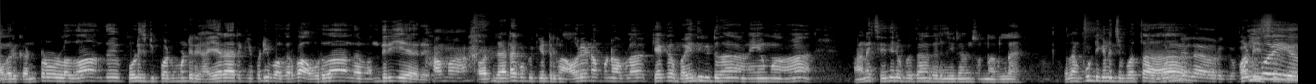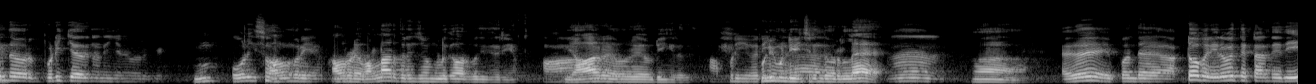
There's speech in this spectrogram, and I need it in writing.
அவர் கண்ட்ரோல்ல தான் வந்து போலீஸ் டிபார்ட்மெண்ட் இருக்கு ஹையரா இருக்கு இப்படி பாக்குறப்ப அவர் தான் அந்த மந்திரியாரு ஆமா. அவர் டேட்டா கூப்பிட்டு கேட்டிருக்கலாம் அவர் என்ன பண்ணாப்ல கேட்க பயந்துகிட்டு தான் அநேகமா நானே செய்தியில தானே தெரிஞ்சுக்கிட்டேன்னு சொன்னார்ல. அதெல்லாம் கூட்டி கழிச்சு பார்த்தா அவருக்கு வன்முறை வந்து அவருக்கு பிடிக்காதுன்னு நினைக்கிறேன் அவருக்கு. ம், போலீஸும் வன்முறையும் அவருடைய வரலாறு தெரிஞ்சவங்களுக்கு அவர் பத்தி தெரியும். யாரு அவரு அப்படிங்கிறது? அப்படி புலிமண்டி வச்சிருந்தவர்ல? அது இப்ப இந்த அக்டோபர் இருபத்தி எட்டாம் தேதி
